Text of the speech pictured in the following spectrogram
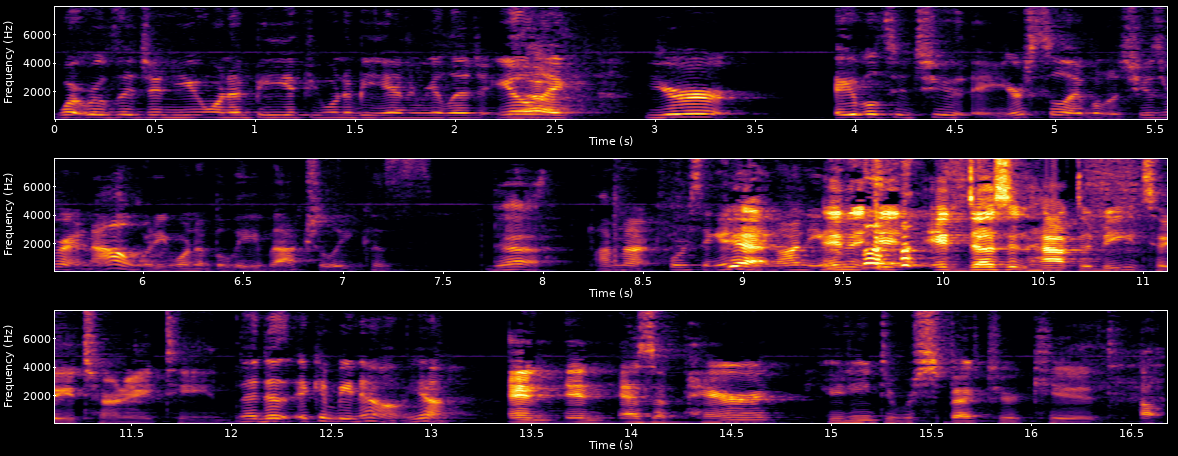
what religion you want to be, if you want to be in religion. You know, Yeah. like you're able to choose. You're still able to choose right now what do you want to believe, actually, because Yeah, I'm not forcing anything yeah. on you. and it, it doesn't have to be till you turn 18. it, does- it can be now. Yeah. And and as a parent, you need to respect your kid. Oh,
